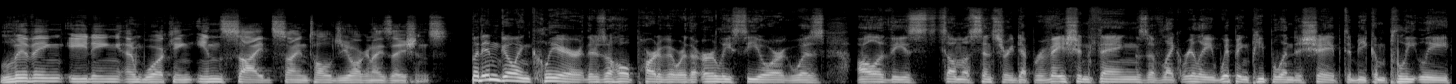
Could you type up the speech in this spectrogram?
living, eating, and working inside Scientology organizations. But in Going Clear, there's a whole part of it where the early Sea Org was all of these almost sensory deprivation things of like really whipping people into shape to be completely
